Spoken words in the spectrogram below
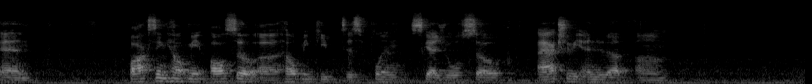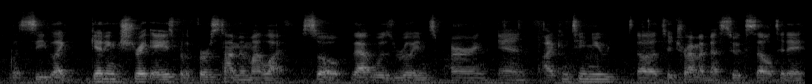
And boxing helped me also uh, help me keep discipline schedule. So I actually ended up, um, let's see, like getting straight A's for the first time in my life. So that was really inspiring, and I continue uh, to try my best to excel today.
